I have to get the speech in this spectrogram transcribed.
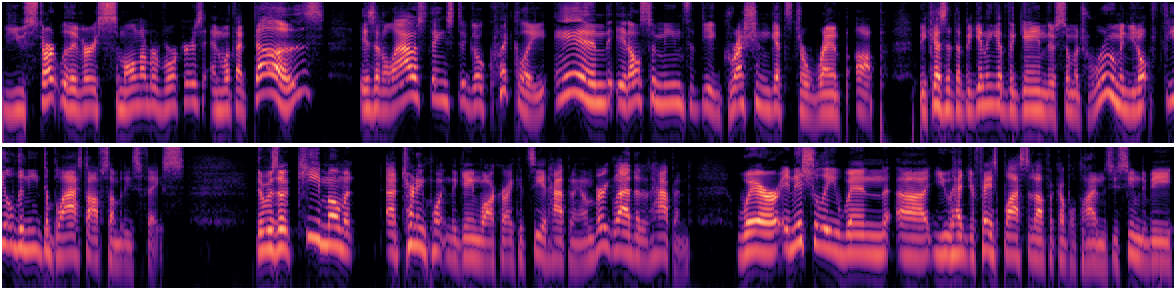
You start with a very small number of workers, and what that does is it allows things to go quickly, and it also means that the aggression gets to ramp up because at the beginning of the game, there's so much room, and you don't feel the need to blast off somebody's face. There was a key moment, a turning point in the game, Walker. I could see it happening. I'm very glad that it happened where initially when uh, you had your face blasted off a couple times, you seemed to be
